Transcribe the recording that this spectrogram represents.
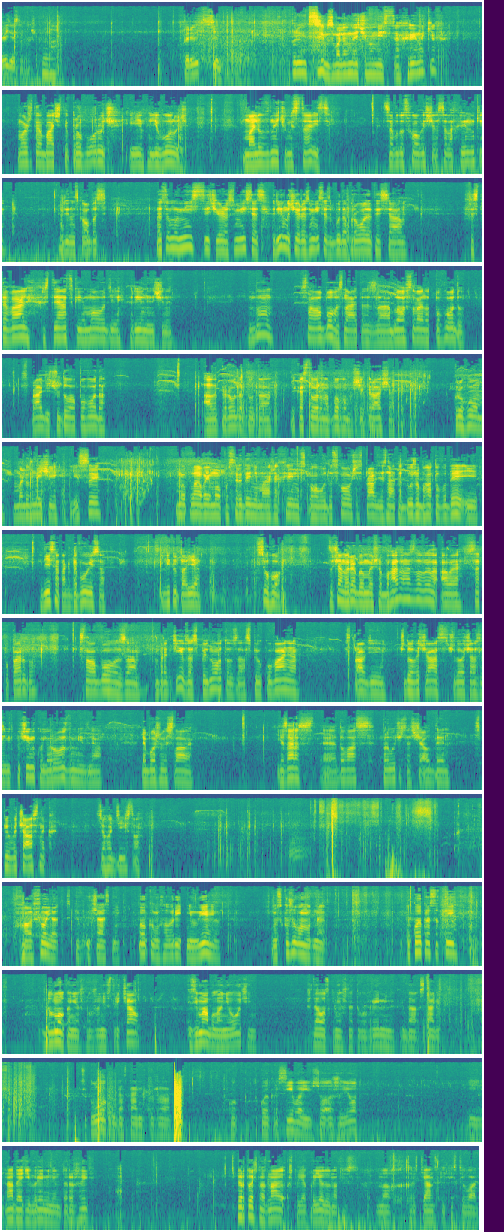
Ты видео снимаешь? Да. Привіт всім. Привіт всім з мальовничого місця Хриників. Можете бачити праворуч і ліворуч мальовничу місцевість. Це водосховище села Хриники, Рівненська область. На цьому місці через місяць, рівно через місяць буде проводитися фестиваль християнської молоді Рівненщини. Ну, слава Богу, знаєте, за благословену погоду. Справді чудова погода. Але природа тут, яка створена Богом ще краща. Кругом мальовничі ліси. Ми плаваємо посередині майже Хрінівського водосховища. Справді, знаєте, дуже багато води і дійсно так дивуюся. І тут є всього. Звичайно, риби ми ще багато не зловили, але все попереду. Слава Богу, за братів, за спільноту, за спілкування. Справді чудовий час, чудовий час для відпочинку, для роздумів, для, для Божої слави. І зараз е, до вас прилучиться ще один співучасник цього дійства. А що я співучасник? Толком говорить не вмію. Но скажу вам одне. Такой красоты давно, конечно, уже не встречал. Зима была не очень. Ждалось, конечно, этого времени, когда станет тепло, когда станет уже такое, такое красивое и все оживет. И надо этим временем дорожить. Теперь точно знаю, что я приеду на, фес- на христианский фестиваль.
